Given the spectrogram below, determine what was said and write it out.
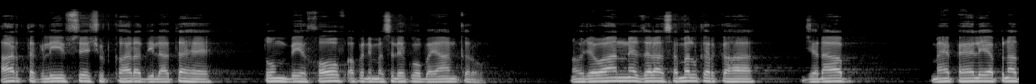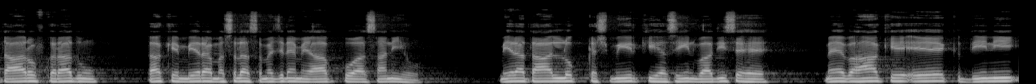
ہر تکلیف سے چھٹکارا دلاتا ہے، تم بے خوف اپنے مسئلے کو بیان کرو۔ نوجوان نے ذرا سنبھل کر کہا، جناب، میں پہلے اپنا تعارف کرا دوں تاکہ میرا مسئلہ سمجھنے میں آپ کو آسانی ہو۔ میرا تعلق کشمیر کی حسین وادی سے ہے۔ میں وہاں کے ایک دینی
